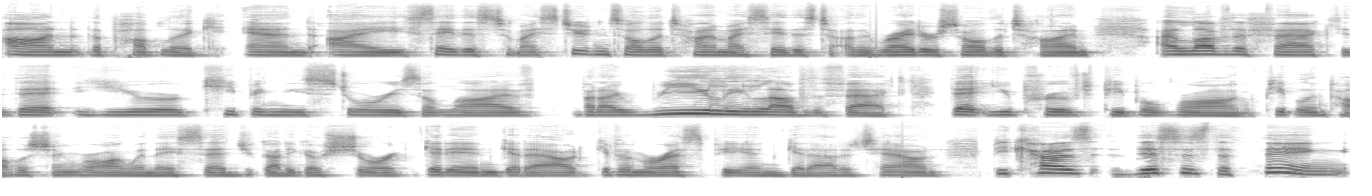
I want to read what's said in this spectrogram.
on the public and I say this to my students all the time. I say this to other writers all the time. I love the fact that you're keeping these stories alive, but I really love the fact that you proved people wrong, people in publishing wrong when they said you got to go short, get in, get out, give them a recipe and get out of town because this is the thing,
